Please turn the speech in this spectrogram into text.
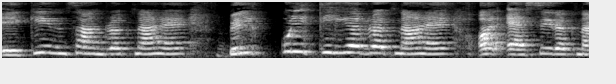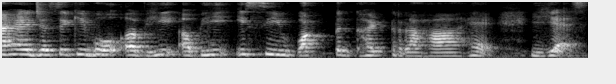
एक ही इंसान रखना है, बिल्कुल क्लियर रखना है और ऐसे रखना है जैसे कि वो अभी अभी, इसी वक्त घट रहा है। यस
